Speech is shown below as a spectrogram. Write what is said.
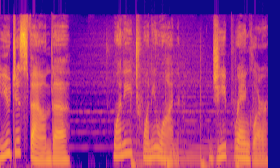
You just found the 2021 Jeep Wrangler.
